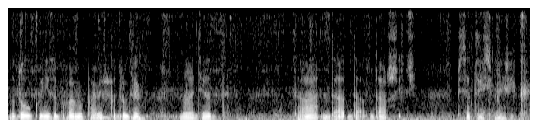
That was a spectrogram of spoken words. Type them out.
Но долгую незабываемую память подруги Надя да, да, да, Дашич. 58 рік.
